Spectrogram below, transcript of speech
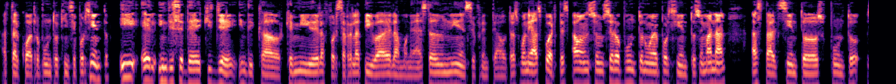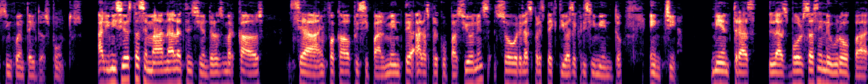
hasta el 4.15% y el índice DXY, indicador que mide la fuerza relativa de la moneda estadounidense frente a otras monedas fuertes, avanzó un 0.9% semanal hasta el 102.52 puntos. Al inicio de esta semana, la atención de los mercados se ha enfocado principalmente a las preocupaciones sobre las perspectivas de crecimiento en China mientras las bolsas en Europa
